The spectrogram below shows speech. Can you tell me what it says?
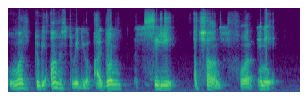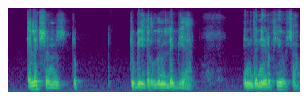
Well, to be honest with you, I don't see a chance for any elections to to be held in Libya in the near future.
